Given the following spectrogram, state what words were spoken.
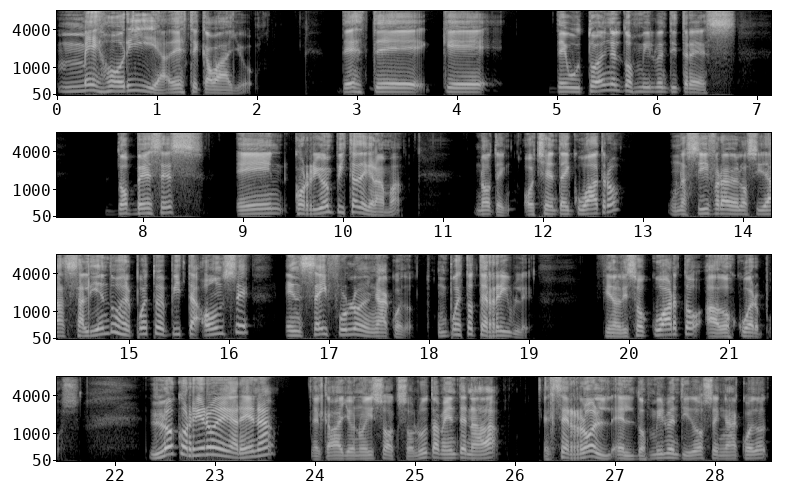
mejoría de este caballo desde que debutó en el 2023 dos veces en corrió en pista de grama. Noten, 84, una cifra de velocidad saliendo del puesto de pista 11 en 6 furlong en Aqueduct, un puesto terrible. Finalizó cuarto a dos cuerpos. Lo corrieron en arena, el caballo no hizo absolutamente nada. Él cerró el, el 2022 en Aqueduct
